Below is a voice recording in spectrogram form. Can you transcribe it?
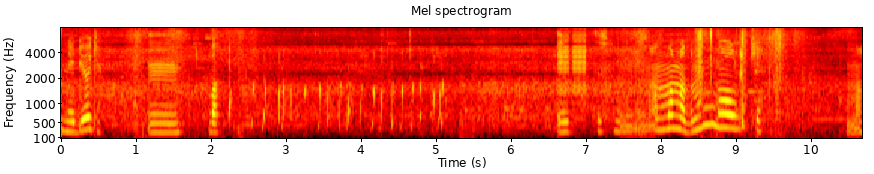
Ne diyor ki? Hmm, bak. Hmm, anlamadım. Ne oldu ki? Ama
